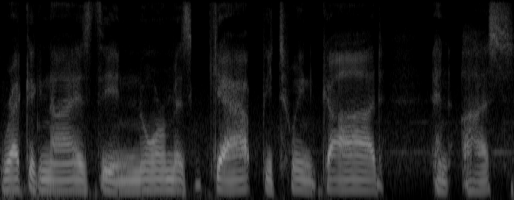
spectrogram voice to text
Recognize the enormous gap between God and us.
